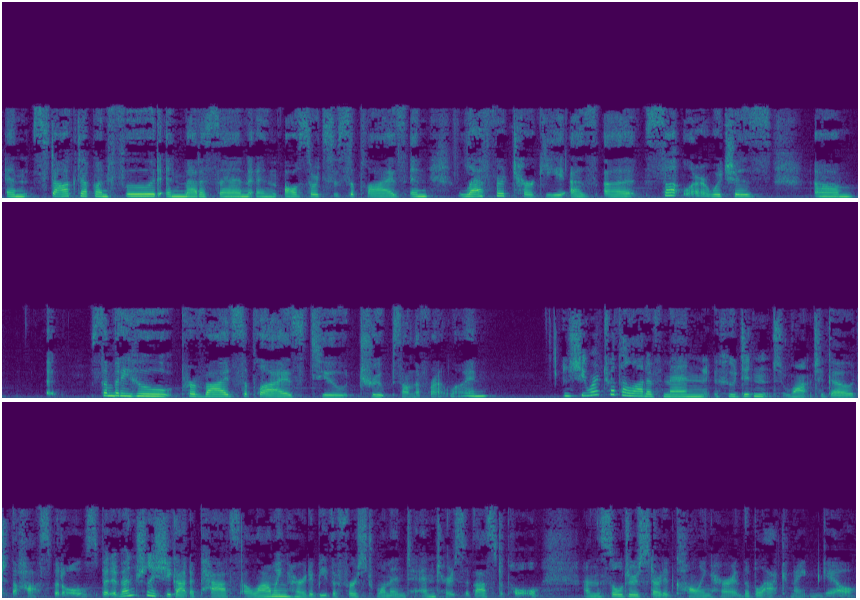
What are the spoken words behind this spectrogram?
and stocked up on food and medicine and all sorts of supplies and left for Turkey as a sutler, which is, um, somebody who provides supplies to troops on the front line. And she worked with a lot of men who didn't want to go to the hospitals, but eventually she got a pass allowing her to be the first woman to enter Sevastopol, and the soldiers started calling her the Black Nightingale.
